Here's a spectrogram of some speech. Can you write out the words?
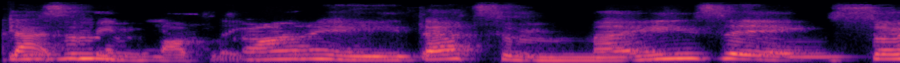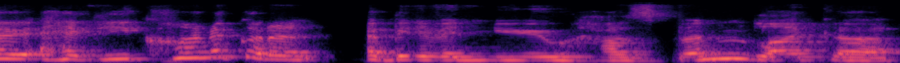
that's Isn't been lovely. Funny. That's amazing. So have you kind of got a, a bit of a new husband, like a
